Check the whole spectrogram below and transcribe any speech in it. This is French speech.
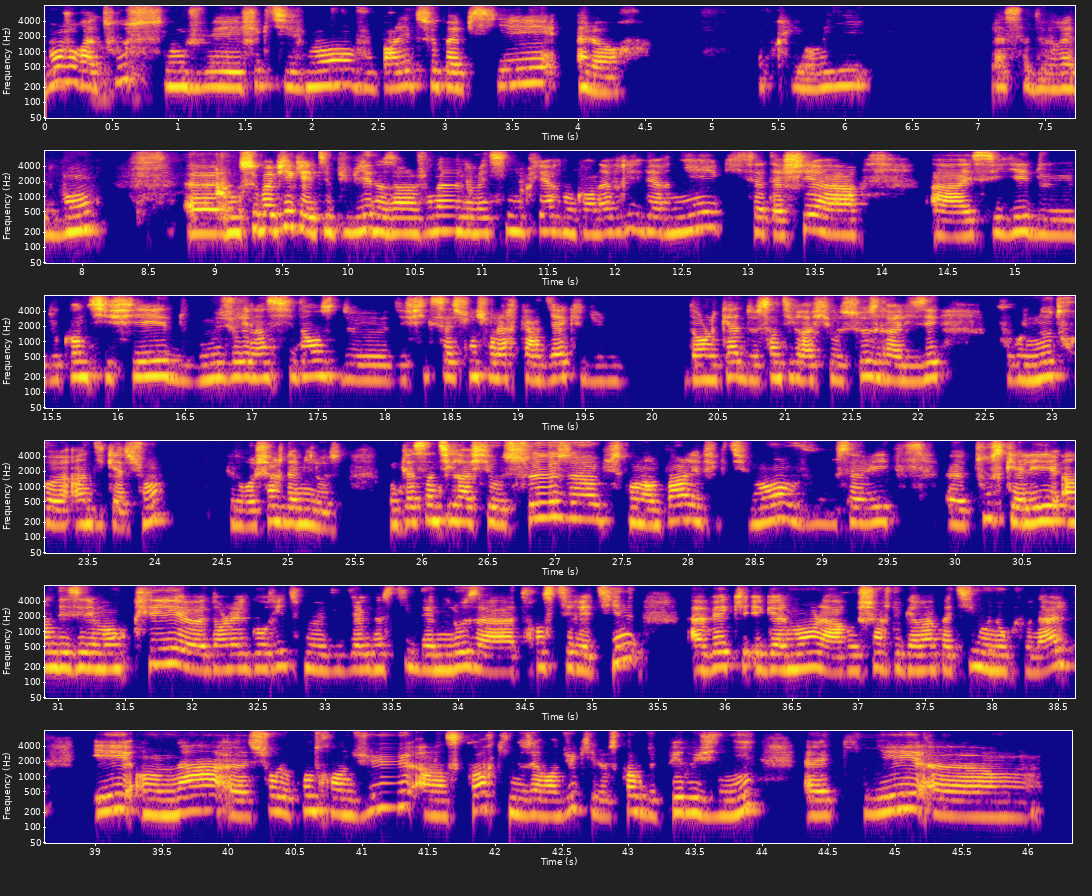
bonjour à tous. Donc, je vais effectivement vous parler de ce papier. Alors, a priori, là, ça devrait être bon. Euh, donc, ce papier qui a été publié dans un journal de médecine nucléaire donc en avril dernier, qui s'attachait à, à, essayer de, quantifier, de mesurer l'incidence de, des fixations sur l'air cardiaque dans le cadre de scintigraphie osseuse réalisée pour une autre indication une recherche d'amylose. Donc la scintigraphie osseuse, puisqu'on en parle, effectivement, vous savez euh, tous qu'elle est un des éléments clés euh, dans l'algorithme du diagnostic d'amylose à transthyrétine, avec également la recherche de gamma-pathie monoclonale. Et on a euh, sur le compte rendu un score qui nous est rendu, qui est le score de Perugini, qui est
